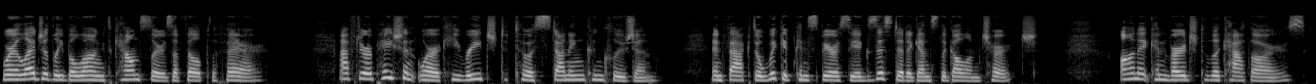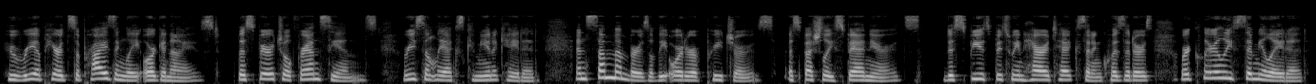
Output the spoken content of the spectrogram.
where allegedly belonged counselors of Philip the Fair. After a patient work, he reached to a stunning conclusion. In fact, a wicked conspiracy existed against the Golem Church. On it converged the Cathars, who reappeared surprisingly organized, the spiritual Franciscans, recently excommunicated, and some members of the Order of Preachers, especially Spaniards. Disputes between heretics and inquisitors were clearly simulated,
